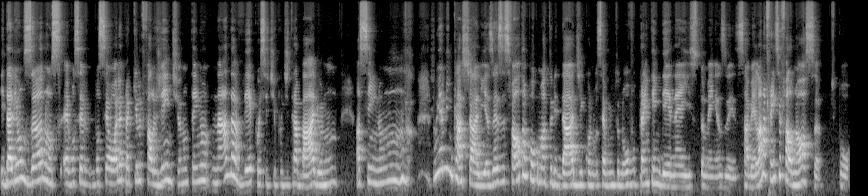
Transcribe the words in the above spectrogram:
E dali uns anos é, você, você olha para aquilo e fala, gente, eu não tenho nada a ver com esse tipo de trabalho, eu não assim, não, não ia me encaixar ali. Às vezes falta um pouco maturidade quando você é muito novo para entender, né? Isso também, às vezes, sabe? Aí lá na frente você fala, nossa, tipo,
